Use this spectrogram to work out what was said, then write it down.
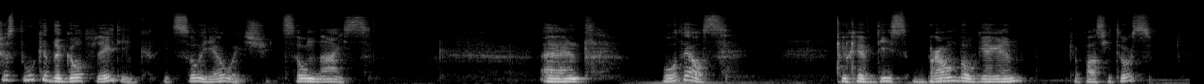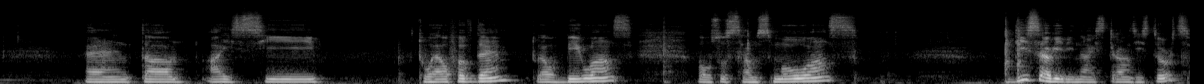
Just look at the gold plating. It's so yellowish. It's so nice. And what else? You have these brown Bulgarian capacitors. And uh, I see 12 of them, 12 big ones, also some small ones. These are really nice transistors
